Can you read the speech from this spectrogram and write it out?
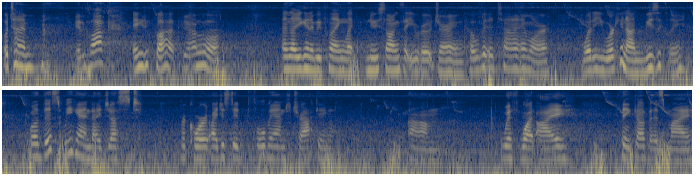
What time? Eight o'clock. Eight o'clock. Yeah. Cool. And are you going to be playing like new songs that you wrote during COVID time, or what are you working on musically? Well, this weekend I just record. I just did full band tracking um, with what I think of as my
